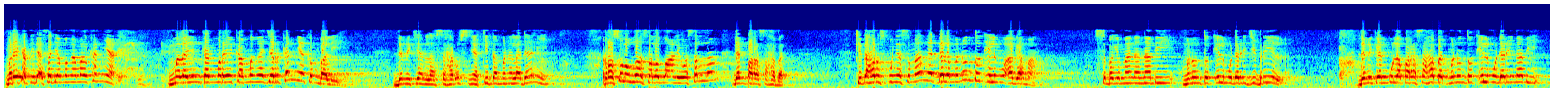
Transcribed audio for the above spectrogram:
Mereka tidak saja mengamalkannya, melainkan mereka mengajarkannya kembali. Demikianlah seharusnya kita meneladani Rasulullah sallallahu alaihi wasallam dan para sahabat. Kita harus punya semangat dalam menuntut ilmu agama. Sebagaimana Nabi menuntut ilmu dari Jibril. Demikian pula para sahabat menuntut ilmu dari Nabi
